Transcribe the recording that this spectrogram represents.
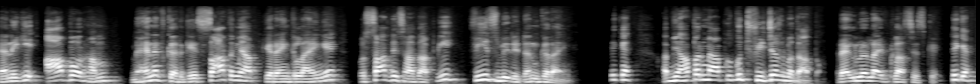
यानी कि आप और हम मेहनत करके साथ में आपके रैंक लाएँगे और साथ ही साथ आपकी फ़ीस भी रिटर्न कराएँगे, ठीक है? अब यहाँ पर मैं आपको कुछ फीचर्स बताता हूँ रेगुलर लाइव क्लासेस के, ठीक है?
